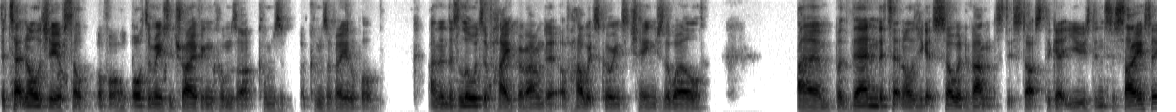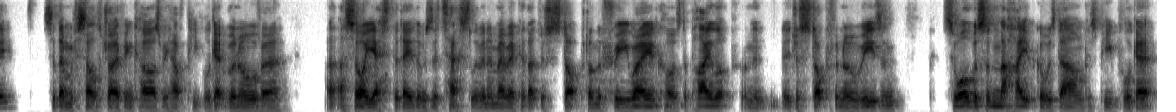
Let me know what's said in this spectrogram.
the technology of self of automated driving comes up comes comes available, and then there's loads of hype around it of how it's going to change the world. Um, but then the technology gets so advanced, it starts to get used in society. So then with self-driving cars, we have people get run over. I saw yesterday there was a Tesla in America that just stopped on the freeway and caused a pileup, and it just stopped for no reason. So all of a sudden the hype goes down because people get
